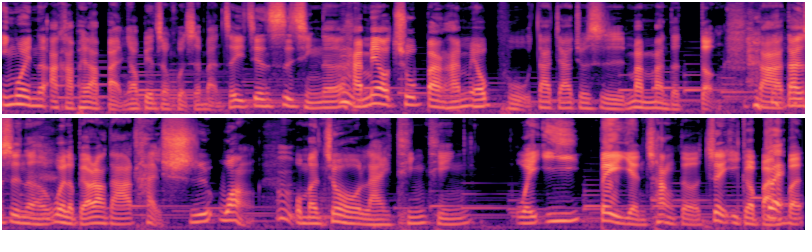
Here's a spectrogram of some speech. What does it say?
因为呢，阿卡贝拉版要变成混声版这一件事情呢，嗯还没有出版，还没有谱，大家就是慢慢的等。那但是呢，为了不要让大家太失望，嗯我们就来听听。唯一被演唱的这一个版本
